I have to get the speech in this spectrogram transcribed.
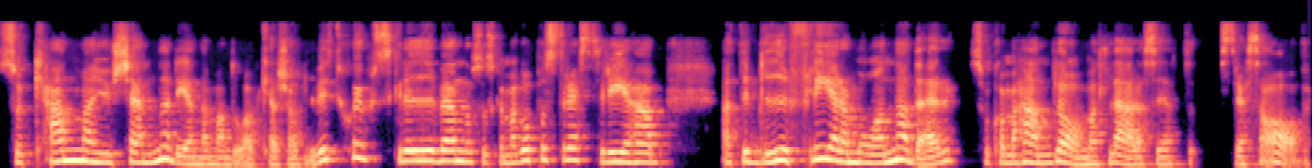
så kan man ju känna det när man då kanske har blivit sjukskriven och så ska man gå på stressrehab, att det blir flera månader som kommer handla om att lära sig att stressa av.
